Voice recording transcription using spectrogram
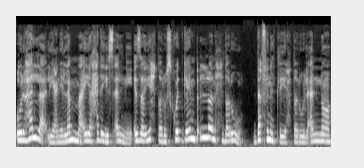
وهلا يعني لما أي حدا يسألني إذا يحضروا سكويد جيم بقول لهم احضروه. definitely يحضروه لأنه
